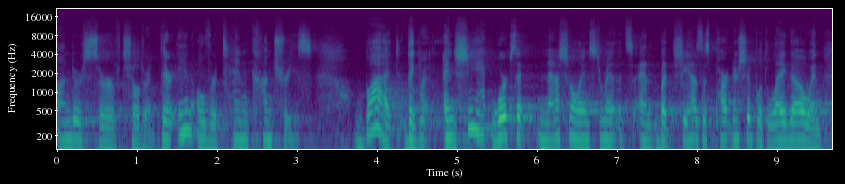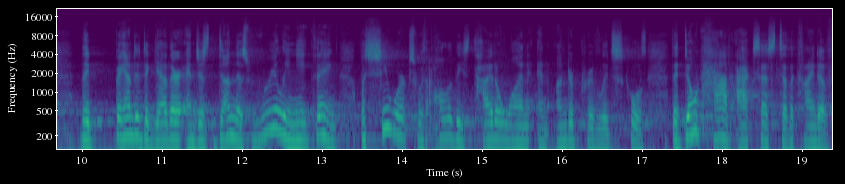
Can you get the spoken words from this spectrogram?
underserved children. They're in over 10 countries. But they, and she works at National Instruments, and, but she has this partnership with Lego, and they've banded together and just done this really neat thing. But she works with all of these Title I and underprivileged schools that don't have access to the kind of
